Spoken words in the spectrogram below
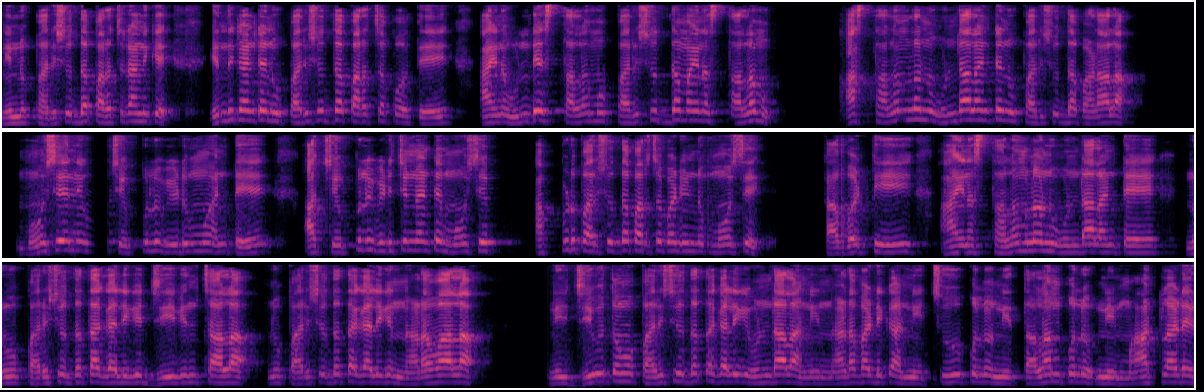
నిన్ను పరిశుద్ధపరచడానికే? ఎందుకంటే నువ్వు పరిశుద్ధపరచపోతే ఆయన ఉండే స్థలము పరిశుద్ధమైన స్థలము. ఆ స్థలంలో నువ్వు ఉండాలంటే నువ్వు పరిశుద్ధ పడాలా మోసే నువ్వు చెప్పులు విడుము అంటే ఆ చెప్పులు విడిచిండంటే మోసే అప్పుడు పరిశుద్ధపరచబడిండు మోసే. కాబట్టి ఆయన స్థలంలో నువ్వు ఉండాలంటే నువ్వు పరిశుద్ధత కలిగి జీవించాలా? నువ్వు పరిశుద్ధత కలిగి నడవాలా? నీ జీవితము పరిశుద్ధత కలిగి ఉండాలా? నీ నడవడిక నీ చూపులు నీ తలంపులు నీ మాట్లాడే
